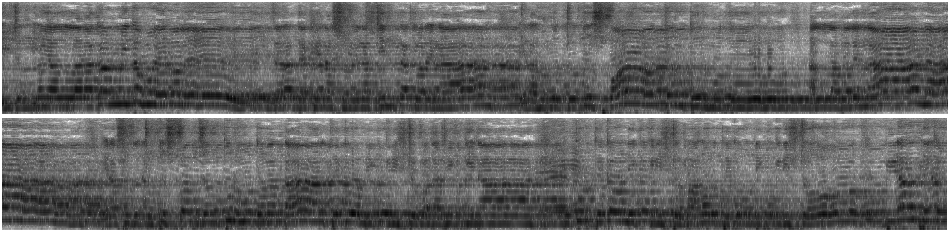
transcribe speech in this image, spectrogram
এই জন্যই আল্লাহ রাগান্বিত হয়ে বলে যারা দেখে না, শোনে না, চিন্তা করে না, এরা হলো চতুষ্পদ জন্তুর মতো। আল্লাহ বলে, না না, এরা শুধু চতুষ্পদ জন্তুর মতো না, তার থেকেও নিকৃষ্ট কথা ঠিক কিনা? কুকুর থেকেও নিকৃষ্ট, বানর থেকেও নিকৃষ্ট, বিড়াল থেকেও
